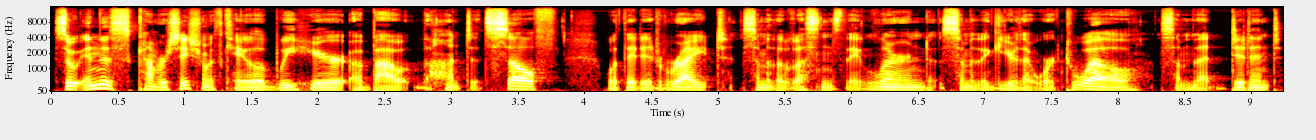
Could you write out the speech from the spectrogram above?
So, in this conversation with Caleb, we hear about the hunt itself, what they did right, some of the lessons they learned, some of the gear that worked well, some that didn't,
